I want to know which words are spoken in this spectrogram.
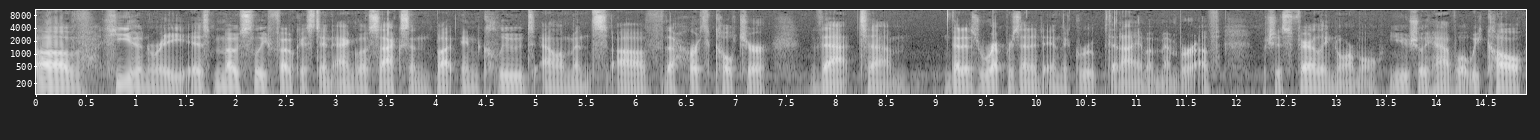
of heathenry is mostly focused in Anglo Saxon, but includes elements of the hearth culture that um, that is represented in the group that I am a member of, which is fairly normal. You usually have what we call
